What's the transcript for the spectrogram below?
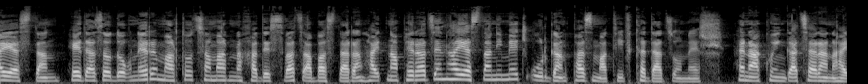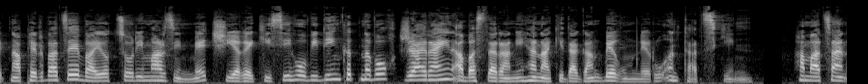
Հայաստան Հետազոտողները մարտոց համար նախադեсված աբաստարան հայտնաբերած են Հայաստանի մեջ ուրգան բազմաթիվ կդածոներ։ Հնակույն գացարանը հայտնաբերված է Վայոց ծորի մարզին մեջ Եղեքիսի հովիդին գտնվող Ժայրային աբաստարանի հնակիդական բեղումներու ընթացքին։ Համացան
